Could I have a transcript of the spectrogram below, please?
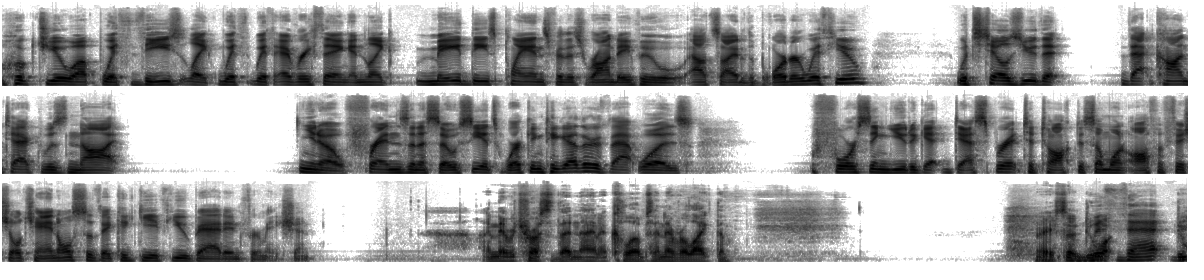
hooked you up with these like with with everything and like made these plans for this rendezvous outside of the border with you which tells you that that contact was not you know friends and associates working together. That was forcing you to get desperate to talk to someone off official channels so they could give you bad information I never trusted that nine of clubs. I never liked them. All right. So do with I, that, do,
